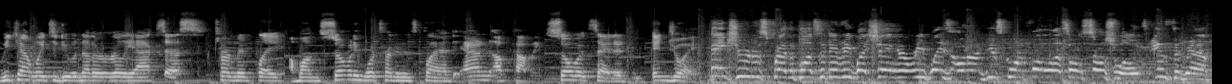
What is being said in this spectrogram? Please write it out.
We can't wait to do another early access tournament play among so many more tournaments planned and upcoming. So excited. Enjoy. Make sure to spread the positivity by sharing our replays on our Discord. Follow us on socials, Instagram,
